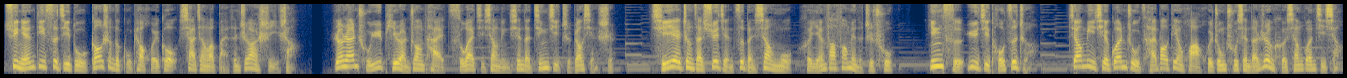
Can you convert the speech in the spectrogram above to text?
去年第四季度高盛的股票回购下降了百分之二十以上，仍然处于疲软状态。此外，几项领先的经济指标显示，企业正在削减资本项目和研发方面的支出。因此，预计投资者将密切关注财报电话会中出现的任何相关迹象。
